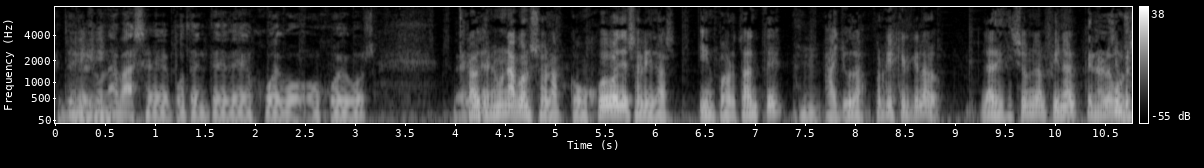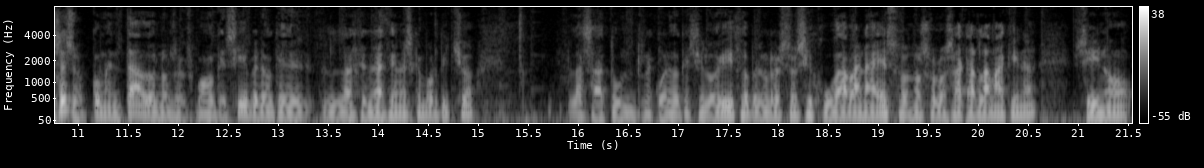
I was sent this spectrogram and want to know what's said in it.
Si tienes Sí. una base potente de juego o juegos. eh, Claro, tener una consola con juegos de salidas importante ayuda. Porque es que, claro, la decisión al final que no lo hemos es eso. comentado, no supongo que sí, pero que las generaciones que hemos dicho, la Saturn recuerdo que sí lo hizo, pero el resto sí jugaban a eso, no solo sacar la máquina, sino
